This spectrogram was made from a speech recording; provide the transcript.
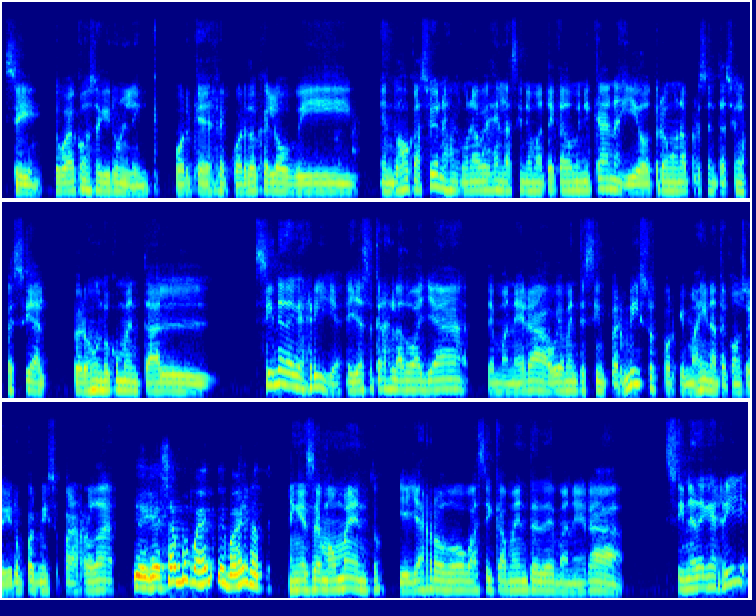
Sí, te voy a conseguir un link porque recuerdo que lo vi en dos ocasiones, una vez en la Cinemateca Dominicana y otro en una presentación especial, pero es un documental cine de guerrilla. Ella se trasladó allá de manera obviamente sin permisos, porque imagínate conseguir un permiso para rodar Y en ese momento, imagínate. en ese momento y ella rodó básicamente de manera cine de guerrilla,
